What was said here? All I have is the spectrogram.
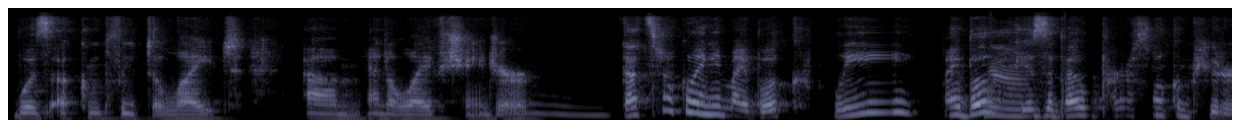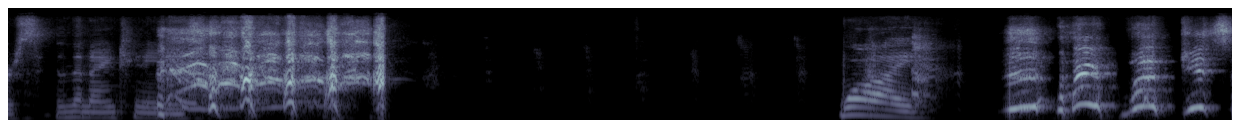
was a complete delight um, and a life changer. That's not going in my book, Lee. My book No. is about personal computers in the 1980s. Why? my book is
